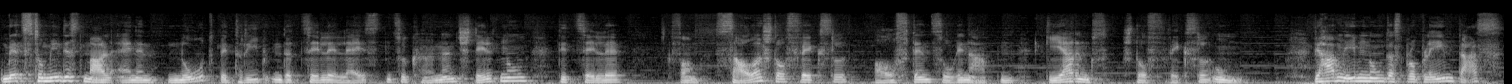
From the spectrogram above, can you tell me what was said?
Um jetzt zumindest mal einen Notbetrieb in der Zelle leisten zu können, stellt nun die Zelle vom Sauerstoffwechsel auf den sogenannten Gärungsstoffwechsel um. Wir haben eben nun das Problem, dass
